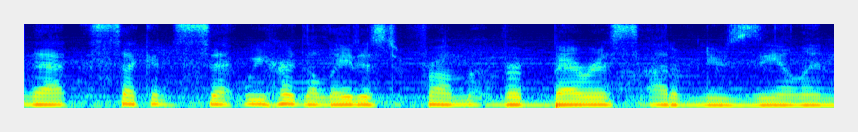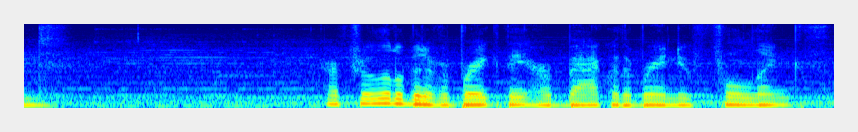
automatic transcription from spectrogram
that second set, we heard the latest from Verberis out of New Zealand. After a little bit of a break, they are back with a brand new full length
